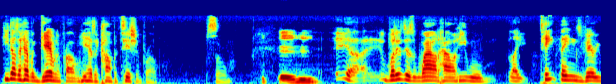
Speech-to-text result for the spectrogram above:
he doesn't have a gambling problem, he has a competition problem. So Mm-hmm. Yeah, but it's just wild how he will like take things very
